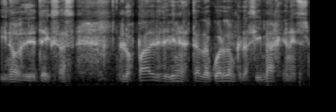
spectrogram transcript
y no desde Texas, los padres debieran estar de acuerdo en que las imágenes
